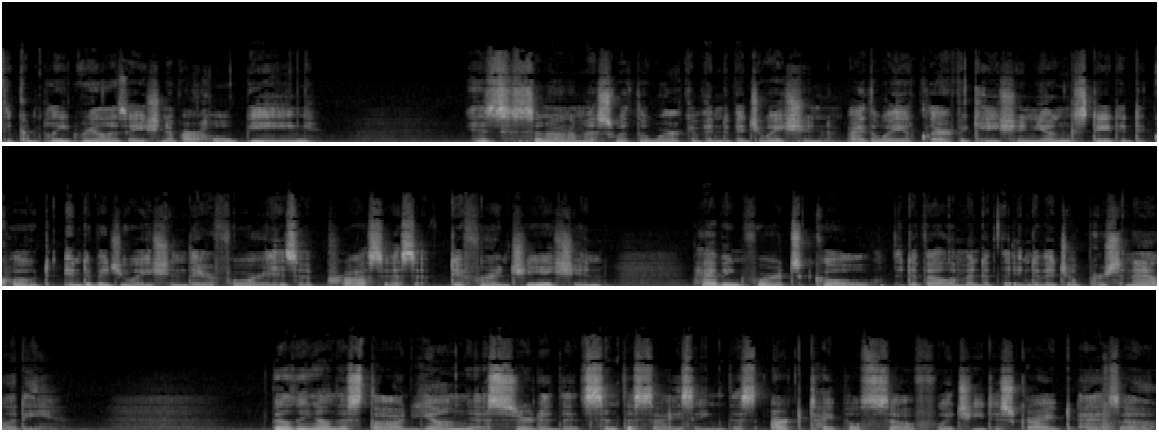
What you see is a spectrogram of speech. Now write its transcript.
the complete realization of our whole being is synonymous with the work of individuation. By the way of clarification, Jung stated, quote, individuation therefore is a process of differentiation having for its goal the development of the individual personality. Building on this thought, Jung asserted that synthesizing this archetypal self, which he described as a,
